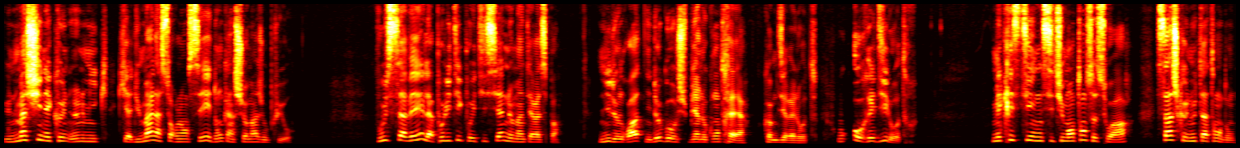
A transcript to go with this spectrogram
une machine économique qui a du mal à se relancer et donc un chômage au plus haut. Vous le savez, la politique politicienne ne m'intéresse pas. Ni de droite, ni de gauche, bien au contraire, comme dirait l'autre, ou aurait dit l'autre. Mais Christine, si tu m'entends ce soir, sache que nous t'attendons.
